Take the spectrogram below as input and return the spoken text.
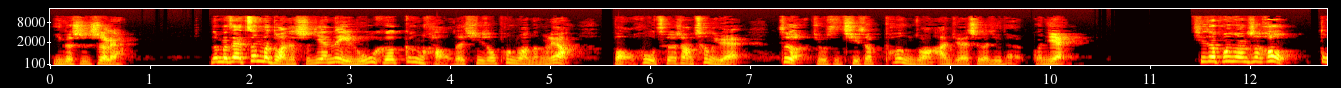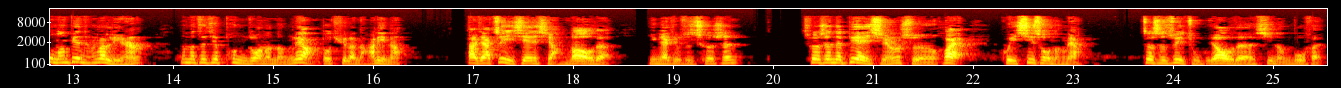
一个是质量。那么在这么短的时间内，如何更好的吸收碰撞能量，保护车上乘员，这就是汽车碰撞安全设计的关键。汽车碰撞之后，动能变成了零，那么这些碰撞的能量都去了哪里呢？大家最先想到的应该就是车身，车身的变形损坏会吸收能量，这是最主要的吸能部分。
